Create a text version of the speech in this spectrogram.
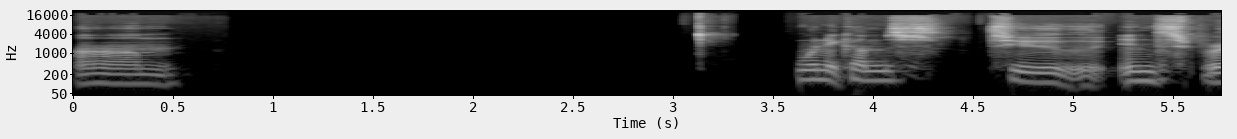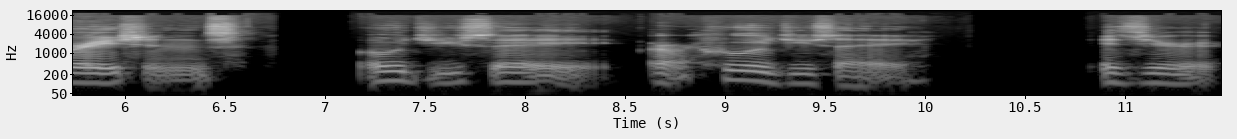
Um when it comes to inspirations, what would you say or who would you say is your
